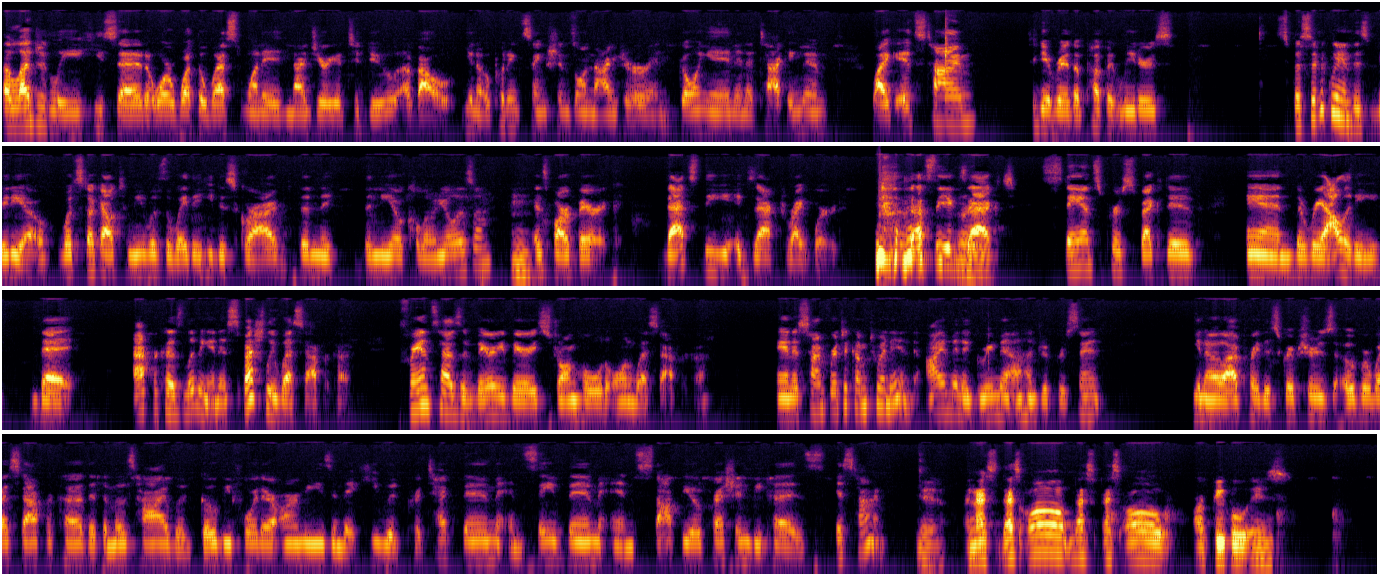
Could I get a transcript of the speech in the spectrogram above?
allegedly, he said, or what the West wanted Nigeria to do about, you know, putting sanctions on Niger and going in and attacking them. Like, it's time to get rid of the puppet leaders specifically in this video, what stuck out to me was the way that he described the the neo-colonialism Mm. as barbaric. That's the exact right word. That's the exact stance, perspective, and the reality that Africa is living in, especially West Africa. France has a very, very strong hold on West Africa, and it's time for it to come to an end. I am in agreement 100%. You know, I pray the scriptures over West Africa that the Most High would go before their armies and that He would protect them and save them and stop the oppression because it's time. Yeah, and that's that's all that's that's all our people is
